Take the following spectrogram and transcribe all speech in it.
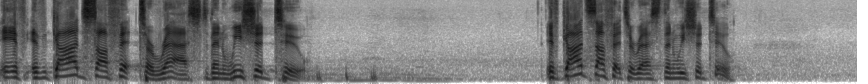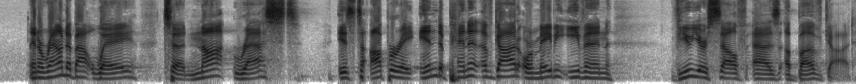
if, if God saw fit to rest, then we should too. If God saw fit to rest, then we should too. In a roundabout way, to not rest is to operate independent of God or maybe even view yourself as above God.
